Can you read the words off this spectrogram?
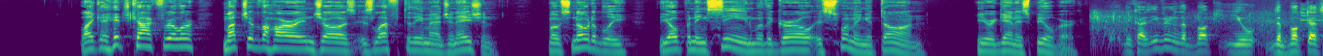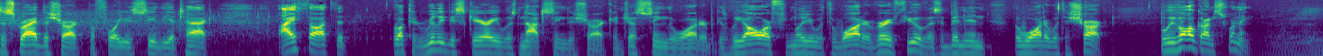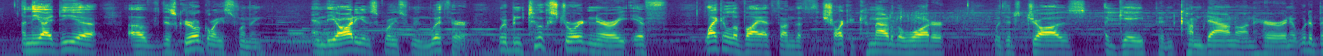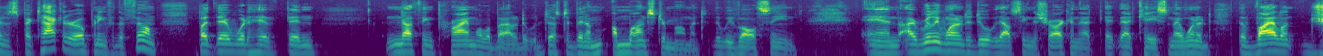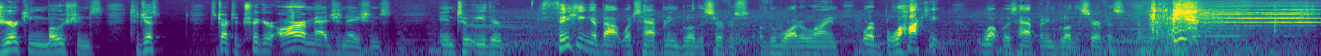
Like a Hitchcock thriller, much of the horror in Jaws is left to the imagination. Most notably, the opening scene where the girl is swimming at dawn. Here again is Spielberg. Because even in the book, you the book does describe the shark before you see the attack. I thought that what could really be scary was not seeing the shark and just seeing the water because we all are familiar with the water. Very few of us have been in the water with a shark, but we've all gone swimming. And the idea of this girl going swimming and the audience going swimming with her would have been too extraordinary if, like a leviathan, the shark had come out of the water with its jaws agape and come down on her, and it would have been a spectacular opening for the film, but there would have been nothing primal about it. It would just have been a, a, monster moment that we've all seen. And I really wanted to do it without seeing the shark in that, that case. And I wanted the violent jerking motions to just start to trigger our imaginations into either thinking about what's happening below the surface of the waterline or blocking what was happening below the surface.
